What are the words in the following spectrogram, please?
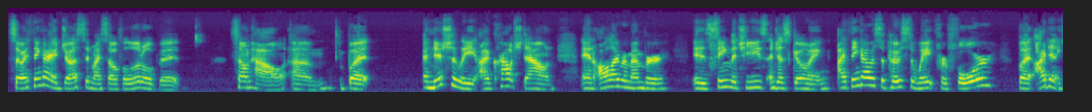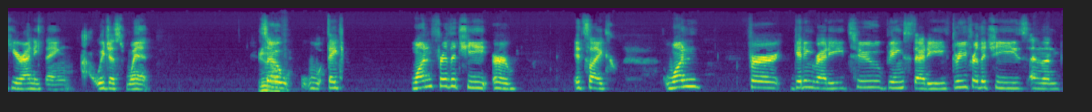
So I think I adjusted myself a little bit somehow. Um, but initially, I crouched down, and all I remember is seeing the cheese and just going. I think I was supposed to wait for four, but I didn't hear anything. We just went. You so know. they one for the cheese, or it's like one for getting ready, two being steady, three for the cheese, and then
